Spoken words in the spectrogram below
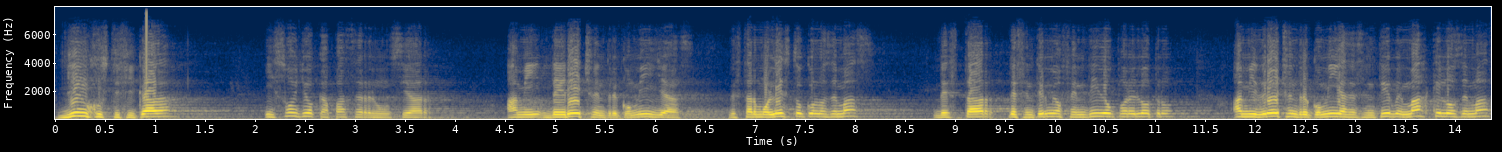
bien justificada. Y soy yo capaz de renunciar a mi derecho, entre comillas, de estar molesto con los demás, de estar, de sentirme ofendido por el otro, a mi derecho, entre comillas, de sentirme más que los demás?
